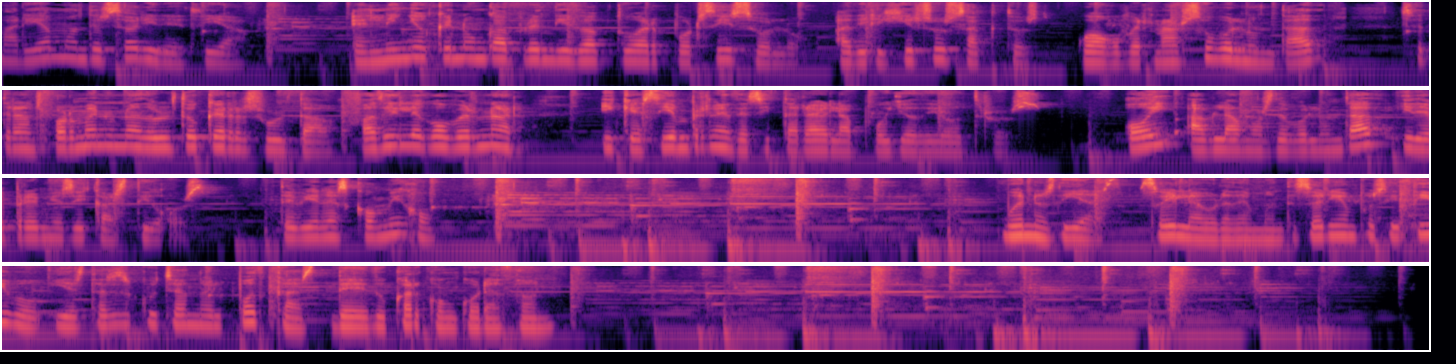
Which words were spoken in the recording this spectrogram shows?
María Montessori decía, el niño que nunca ha aprendido a actuar por sí solo, a dirigir sus actos o a gobernar su voluntad, se transforma en un adulto que resulta fácil de gobernar y que siempre necesitará el apoyo de otros. Hoy hablamos de voluntad y de premios y castigos. ¿Te vienes conmigo? Buenos días, soy Laura de Montessori en Positivo y estás escuchando el podcast de Educar con Corazón.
